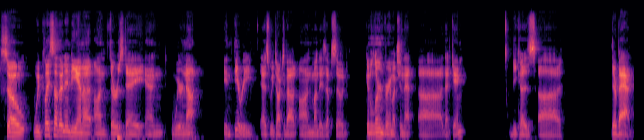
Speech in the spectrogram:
So we play Southern Indiana on Thursday, and we're not, in theory, as we talked about on Monday's episode, going to learn very much in that uh, that game because uh, they're bad.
